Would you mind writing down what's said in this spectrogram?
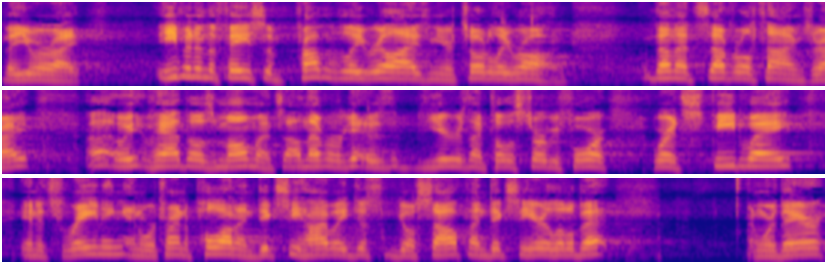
That you were right, even in the face of probably realizing you're totally wrong. I've done that several times, right? Uh, we've had those moments. I'll never forget. It was years, I've told the story before, where it's Speedway and it's raining and we're trying to pull out on Dixie Highway, just go south on Dixie here a little bit. And we're there,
